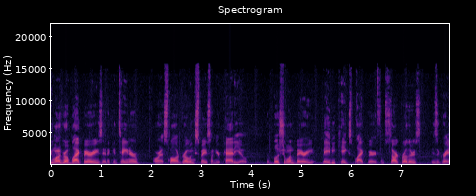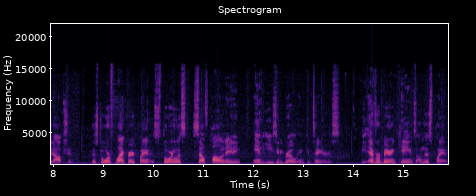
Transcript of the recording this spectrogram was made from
you want to grow blackberries in a container or in a smaller growing space on your patio, the Bushel and Berry Baby Cakes Blackberry from Stark Brothers is a great option. This dwarf blackberry plant is thornless, self-pollinating, and easy to grow in containers. The ever-bearing canes on this plant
